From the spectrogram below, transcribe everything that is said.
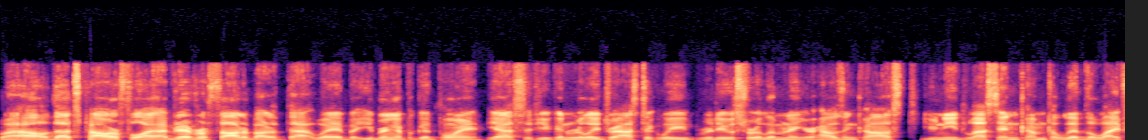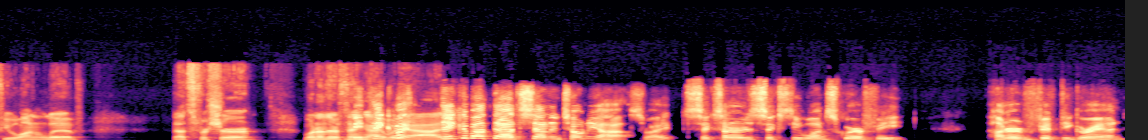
Wow, that's powerful. I, have never thought about it that way, but you bring up a good point. Yes, if you can really drastically reduce or eliminate your housing cost, you need less income to live the life you want to live. That's for sure. One other thing I, mean, I would about, add. Think about that San Antonio house, right? 661 square feet, 150 grand.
